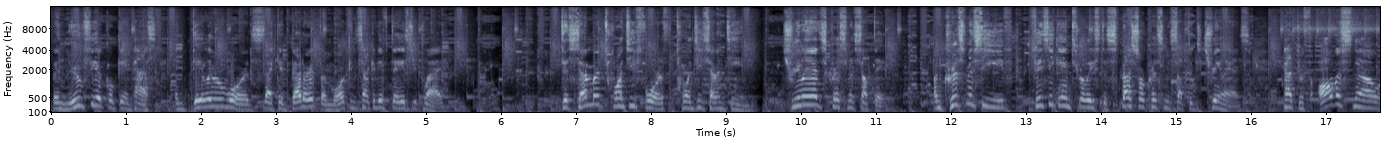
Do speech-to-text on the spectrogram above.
the new vehicle game pass, and daily rewards that get better the more consecutive days you play. December 24th, 2017, Treelands Christmas Update. On Christmas Eve, Fissy Games released a special Christmas update to Treelands. Packed with all the snow,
